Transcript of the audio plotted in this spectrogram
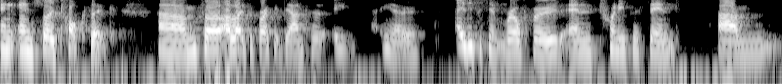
and and so toxic. Um, so I like to break it down to you know, eighty percent real food and twenty percent um,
